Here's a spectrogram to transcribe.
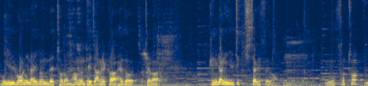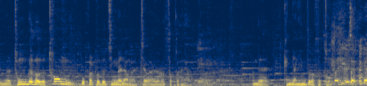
뭐 일본이나 이런 데처럼 하면 되지 않을까 해서 제가 굉장히 일찍 시작했어요. 음, 이 서천 전국에서도 처음 로컬푸드 직매장을 제가 열었었거든요. 네. 근데 굉장히 힘들었었죠. 너무 빨리 여셨군요.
